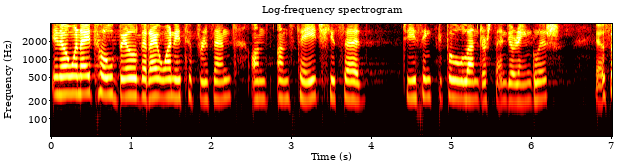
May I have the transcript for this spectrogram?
you know, when I told Bill that I wanted to present on, on stage, he said, Do you think people will understand your English? Yes.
